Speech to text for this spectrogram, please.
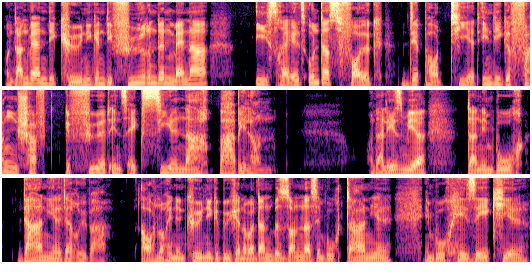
Und dann werden die Königen, die führenden Männer Israels und das Volk deportiert, in die Gefangenschaft geführt, ins Exil nach Babylon. Und da lesen wir dann im Buch Daniel darüber. Auch noch in den Königebüchern, aber dann besonders im Buch Daniel, im Buch Hesekiel.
